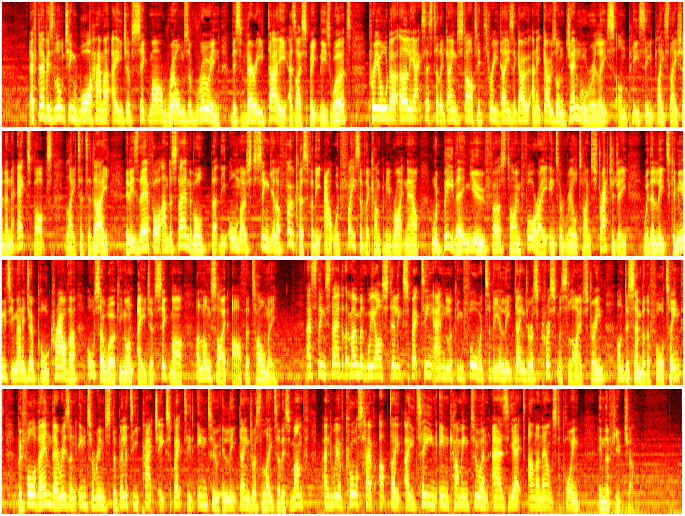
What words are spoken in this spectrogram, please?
FDev is launching Warhammer Age of Sigmar Realms of Ruin this very day as I speak these words. Pre-order early access to the game started 3 days ago and it goes on general release on PC, PlayStation and Xbox later today. It is therefore understandable that the almost singular focus for the outward face of the company right now would be their new first time foray into real time strategy with Elite's community manager Paul Crowther also working on Age of Sigmar alongside Arthur Tolmie. As things stand at the moment we are still expecting and looking forward to the Elite Dangerous Christmas livestream on December the 14th. Before then there is an interim stability patch expected into Elite Dangerous later this month and we of course have update 18 incoming to an as yet unannounced point in the future.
